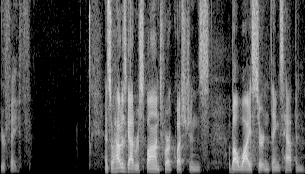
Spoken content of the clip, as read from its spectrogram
your faith. And so, how does God respond to our questions about why certain things happen?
